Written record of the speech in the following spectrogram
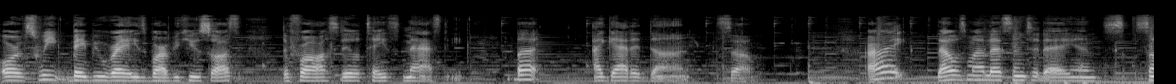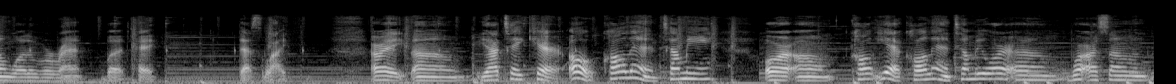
or sweet baby Ray's barbecue sauce. The frog still tastes nasty, but I got it done. So, all right, that was my lesson today, and somewhat of a rant, but hey, that's life. All right, um, y'all take care. Oh, call in. Tell me or um, call yeah call in tell me where um, where are some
